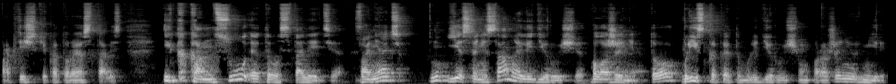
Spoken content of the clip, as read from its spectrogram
практически, которые остались. И к концу этого столетия занять, ну, если не самое лидирующее положение, то близко к этому лидирующему поражению в мире.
